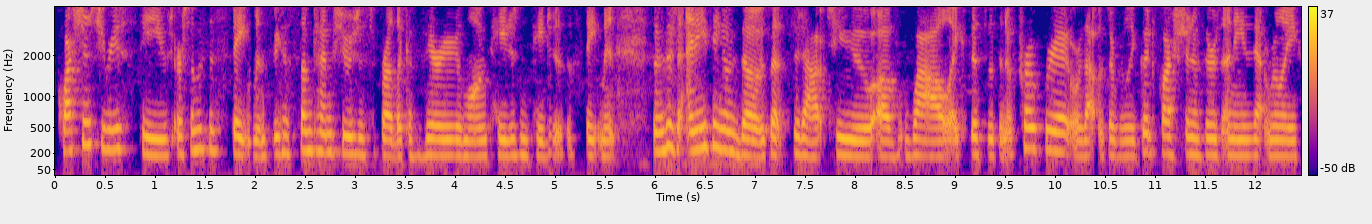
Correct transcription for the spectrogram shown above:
questions she received or some of the statements, because sometimes she was just read like a very long pages and pages of statement. So if there's anything of those that stood out to you of, wow, like this was inappropriate or that was a really good question, if there's any that really,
